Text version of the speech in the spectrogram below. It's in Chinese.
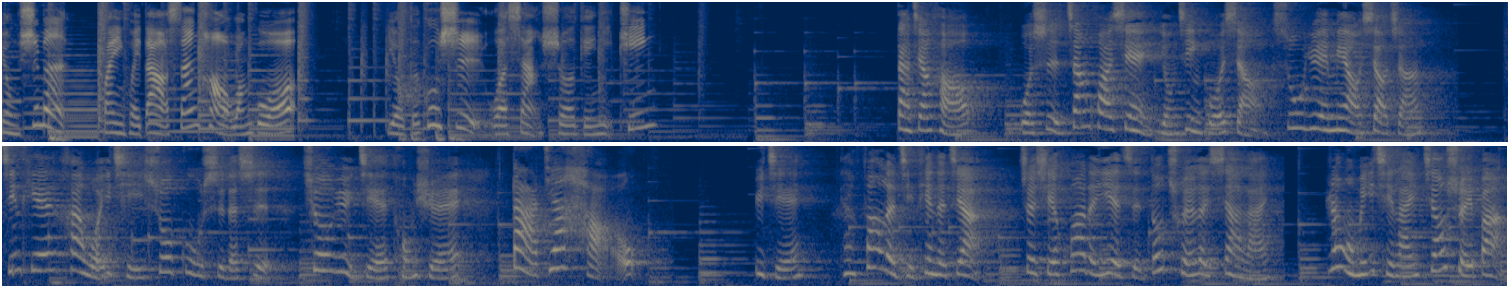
勇士们，欢迎回到三好王国。有个故事，我想说给你听。大家好，我是彰化县永靖国小苏月妙校长。今天和我一起说故事的是邱玉洁同学。大家好，玉洁，看放了几天的假，这些花的叶子都垂了下来。让我们一起来浇水吧。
